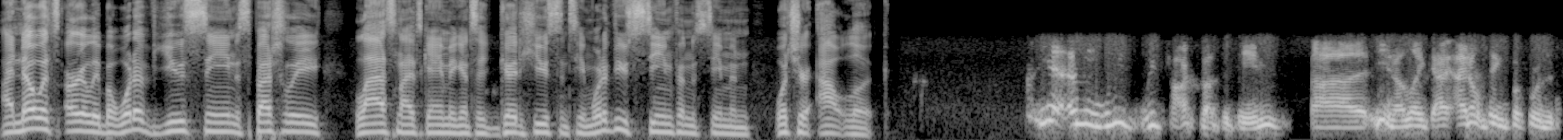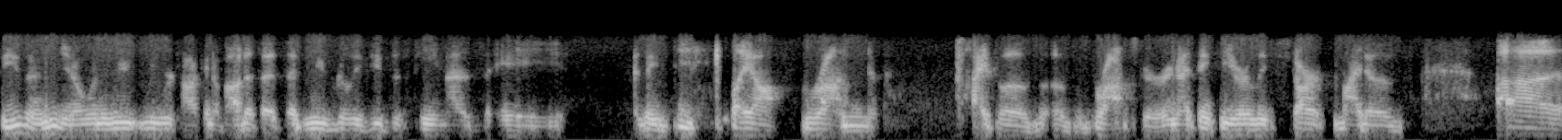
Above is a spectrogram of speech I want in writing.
I know it's early, but what have you seen, especially last night's game against a good Houston team? What have you seen from this team, and what's your outlook? Yeah, I mean, we we talked about the team. Uh, you know, like I, I don't think before the season, you know, when we, we were talking about it, that, that we really viewed this team as a as a deep playoff run type of, of roster, and I think the early start might have uh,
